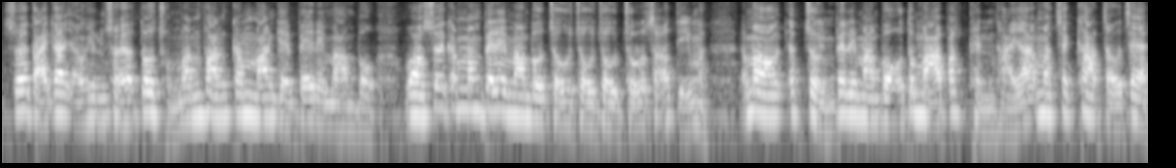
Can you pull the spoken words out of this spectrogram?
所以大家有興趣都重温翻今晚嘅啤梨漫步。哇！所以今晚啤梨漫步做做做做到十一點啊。咁啊，一做完啤梨漫步我都馬不停蹄啊。咁啊即刻就即係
